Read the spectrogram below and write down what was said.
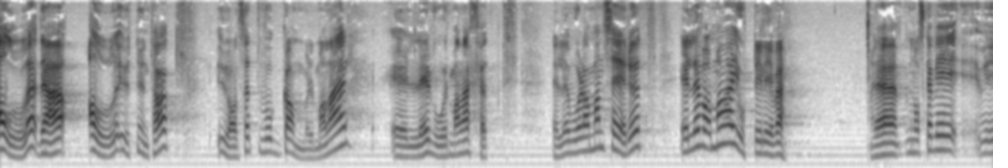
Alle, det er alle uten unntak, uansett hvor gammel man er, eller hvor man er født eller hvordan man ser ut, eller hva man har gjort i livet. Eh, nå skal vi, vi,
